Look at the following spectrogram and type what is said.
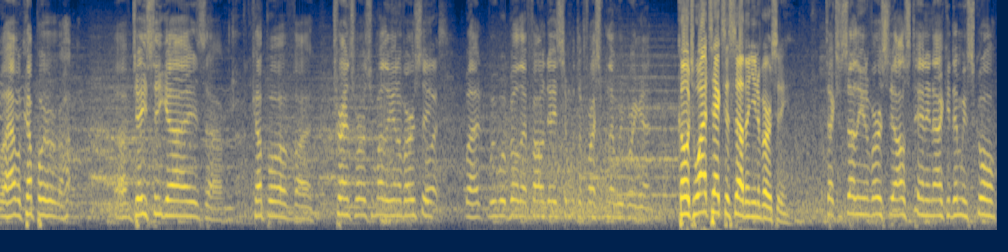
We'll have a couple of uh, JC guys, a um, couple of uh, transfers from other universities but we will build that foundation with the freshmen that we bring in. Coach, why Texas Southern University? Texas Southern University, outstanding academic school,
